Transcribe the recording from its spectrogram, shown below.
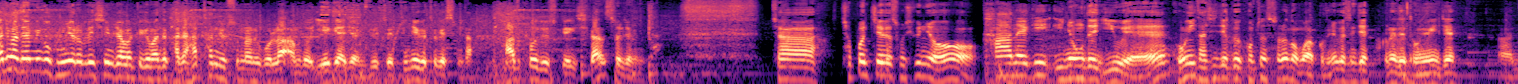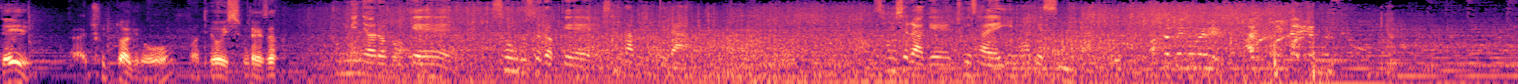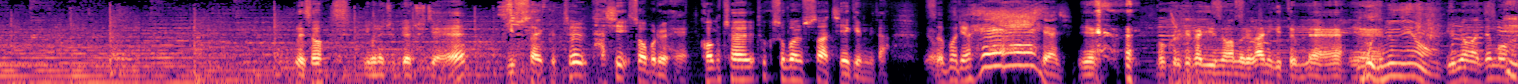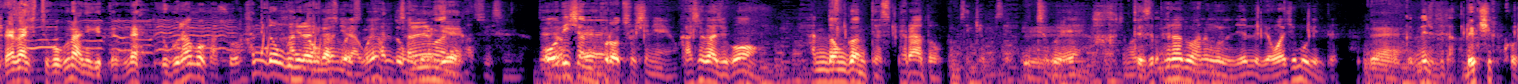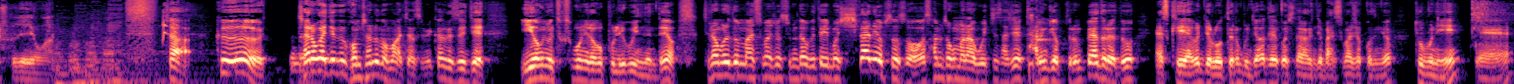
하지만 대한민국 국민 여러분의 심장을 뛰게 만든 가장 핫한 뉴스만을 골라 아무도 얘기하지 않는 뉴스의 뒷얘기를 드리겠습니다. 하드포 뉴스 계기 시간 설정입니다. 자, 첫 번째 소식은요. 탄핵이 인용된 이후에 공이 다시 이제 그 검찰 수사로 넘어갔거든요. 그래서 이제 박근혜 대통령이 이제 아, 내일 아, 출두하기로 어, 되어 있습니다. 그래서 국민 여러분께 송구스럽게 생각합니다. 성실하게 조사에 임하겠습니다. 그래서 이번에 준비한 주제 이 수사의 끝을 다시 써보려 해 검찰 특수본 수사 재개입니다. 써버려 해 해야지. 예, 뭐 그렇게까지 유명한 노래가 아니기 때문에 예. 이거 유명해요. 유명한데 뭐 메가 히트곡은 아니기 때문에 누구라고 가수? 한동근이라는. 한동근이라고요? 한동근 젊은 예. 가수 있습니다. 네. 오디션 네. 프로 출신이에요. 가셔가지고 한동건 데스페라도 검색해 보세요. 유튜브에. 아, 정말 데스페라도 하는 거는 옛날 영화 제목인데. 네. 끝내줍니다. 멕시코 소재 영화. 자, 그 자료가 이제 그 검찰로 넘어왔지 않습니까? 그래서 이제 이영렬 특수본이라고 불리고 있는데요. 지난번에도 말씀하셨습니다. 그때 뭐 시간이 없어서 삼성만 하고 있지 사실 다른 기업들은 빼더라도 SK하고 이제 롯데는 문제가 될 것이다라고 이제 말씀하셨거든요. 두 분이. 예.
